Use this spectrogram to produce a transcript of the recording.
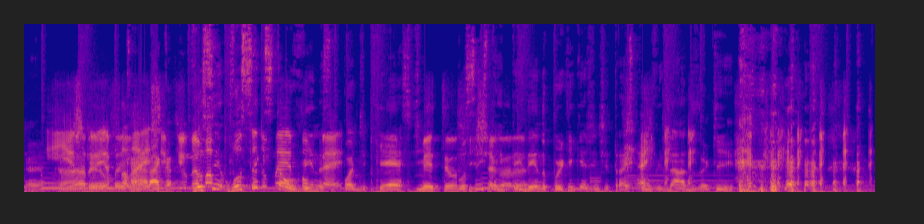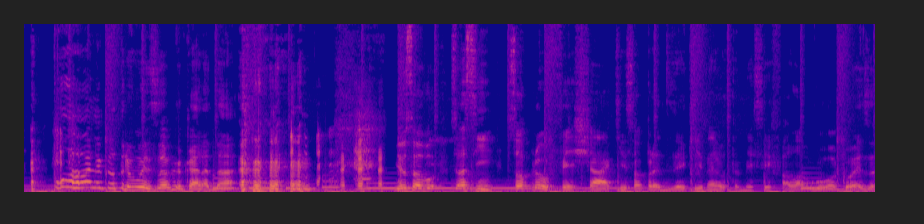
É. Isso que eu ia falar, Caraca, você, você que está ouvindo esse podcast, Meteu você está agora, entendendo por que, que a gente traz convidados aqui? Porra, olha a contribuição que o cara dá. E eu só vou. Só assim, só pra eu fechar aqui, só pra dizer que, né, eu também sei falar alguma coisa.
